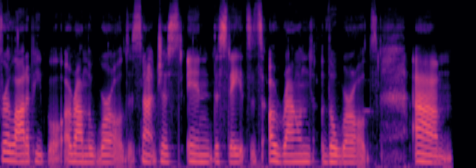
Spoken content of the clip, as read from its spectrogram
for a lot of people around the world. It's not just in the States, it's around the world. Um,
